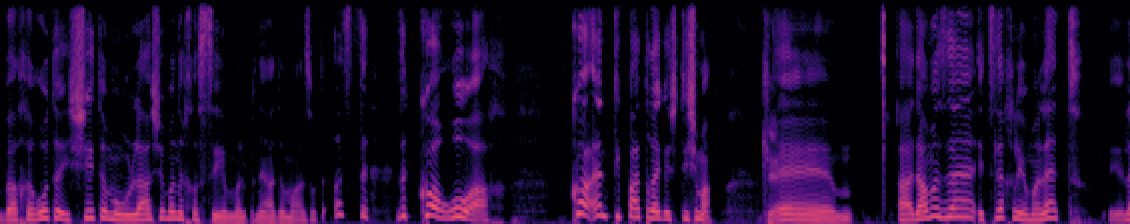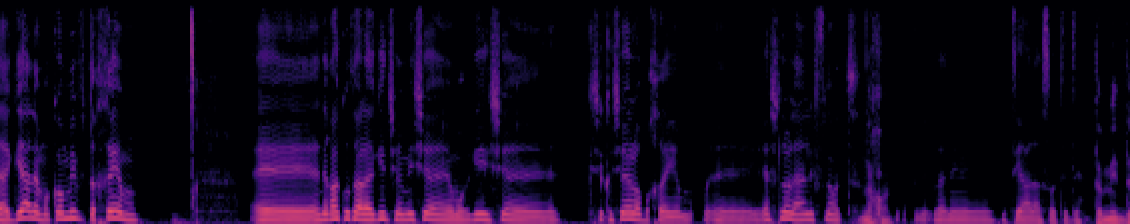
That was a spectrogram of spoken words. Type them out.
והחירות האישית המעולה שבנכסים על פני האדמה הזאת. אז זה, זה קור רוח, קור, אין טיפת רגש, תשמע. כן. Uh, האדם הזה הצליח להימלט להגיע למקום מבטחים. אה, אני רק רוצה להגיד שמי שמרגיש אה, שקשה לו בחיים, אה, יש לו לאן לפנות. נכון. ואני מציעה לעשות את זה. תמיד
